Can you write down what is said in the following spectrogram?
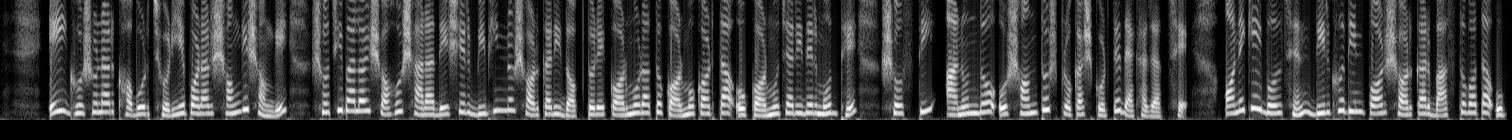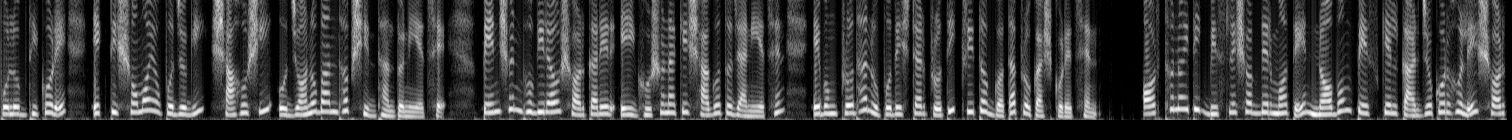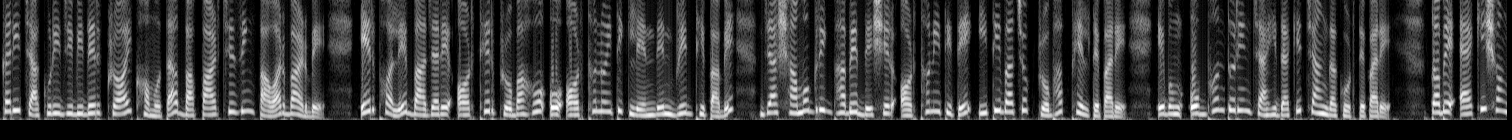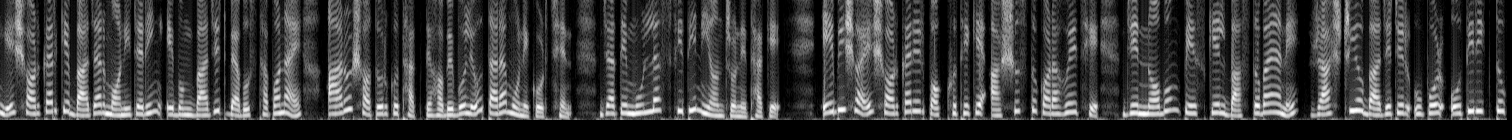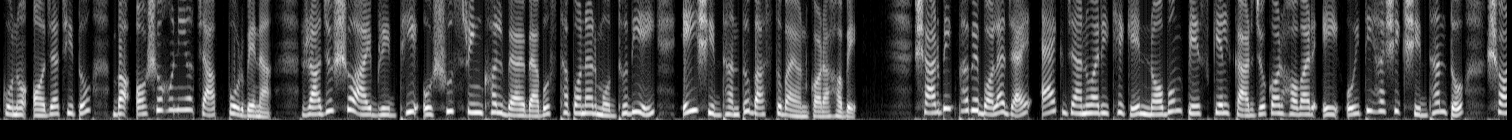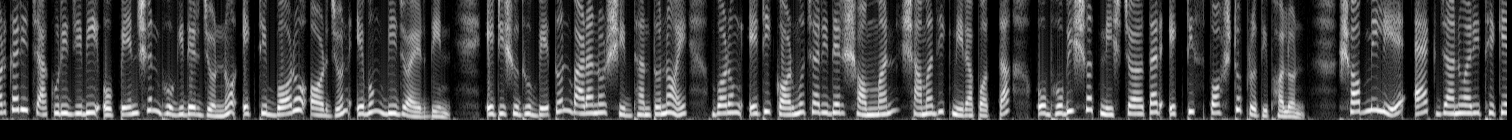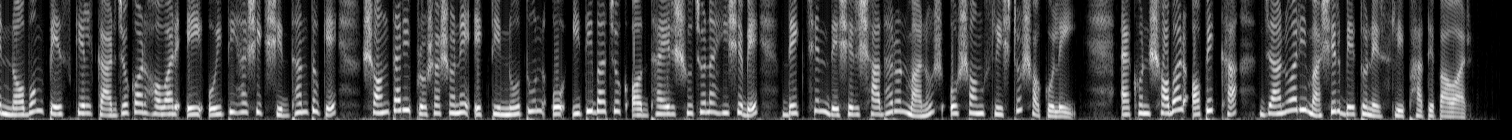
এই ঘোষণার খবর ছড়িয়ে পড়ার সঙ্গে সঙ্গে সচিবালয় সহ সারা দেশের বিভিন্ন সরকারি দপ্তরে কর্মরত কর্মকর্তা ও কর্মচারীদের মধ্যে স্বস্তি, আনন্দ ও সন্তোষ প্রকাশ করতে দেখা যাচ্ছে। অনেকেই বলছেন দীর্ঘদিন পর সরকার বাস্তবতা উপলব্ধি করে একটি সময় উপযোগী সাহসী ও জনবান্ধব সিদ্ধান্ত নিয়েছে। পেনশনভোগীরাও সরকারের এই ঘোষণাকে স্বাগত জানিয়েছেন এবং প্রধান উপদেষ্টার প্রতি কৃতজ্ঞতা প্রকাশ করেছেন। অর্থনৈতিক বিশ্লেষকদের মতে, নবম পে স্কেল কার্যকর হলে সরকারি চাকুরিজীবীদের ক্রয় ক্ষমতা বা পারচেজিং পাওয়ার বাড়বে। এর ফলে বাজারে অর্থের প্রবাহ ও অর্থনৈতিক লেনদেন বৃদ্ধি পাবে, যা সামগ্রিকভাবে দেশের অর্থনীতিতে ইতিবাচক প্রভাব ফেলতে পারে এবং অভ্যন্তরীণ চাহিদাকে চাঙ্গা করতে পারে। তবে একই সঙ্গে সরকারকে বাজার মনিটরিং এবং বাজেট ব্যবস্থাপনায় আরও সতর্ক থাকতে হবে বলেও তারা মনে করছেন, যাতে মূল্যাস্ফীতি নিয়ন্ত্রণে থাকে। এ বিষয়ে সরকারের পক্ষ থেকে আশ্বস্ত করা হয়েছে যে নবম পেস্কেল বাস্তবায়নে রাষ্ট্রীয় বাজেটের উপর অতিরিক্ত কোনো অযাচিত বা অসহনীয় চাপ পড়বে না। রাজস্ব আয় বৃদ্ধি ও সুশৃঙ্খল ব্যয় ব্যবস্থাপনার মধ্য দিয়েই এই সিদ্ধান্ত বাস্তবায়ন করা হবে। সার্বিকভাবে বলা যায়, এক জানুয়ারি থেকে নবম পে স্কেল কার্যকর হওয়ার এই ঐতিহাসিক সিদ্ধান্ত সরকারি চাকুরিজীবী ও পেনশনভোগীদের জন্য একটি বড় অর্জন এবং বিজয়ের দিন। এটি শুধু বেতন বাড়ানোর সিদ্ধান্ত নয়, বরং এটি কর্মচারীদের সম্মান, সামাজিক নিরাপত্তা ও ভবিষ্যৎ নিশ্চয়তার একটি স্পষ্ট প্রতিফলন। সব মিলিয়ে এক জানুয়ারি থেকে নবম পে স্কেল কার্যকর হওয়ার এই ঐতিহাসিক সিদ্ধান্তকে সন্তারি প্রশাসনে একটি নতুন ও ইতিবাচক অধ্যায়ের সূচনা হিসেবে দেখছেন দেশের সাধারণ মানুষ ও সংশ্লিষ্ট সকলেই। এখন সবার অপেক্ষা জানুয়ারি মাসের বেতনের স্লিপ হাতে পাওয়ার।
